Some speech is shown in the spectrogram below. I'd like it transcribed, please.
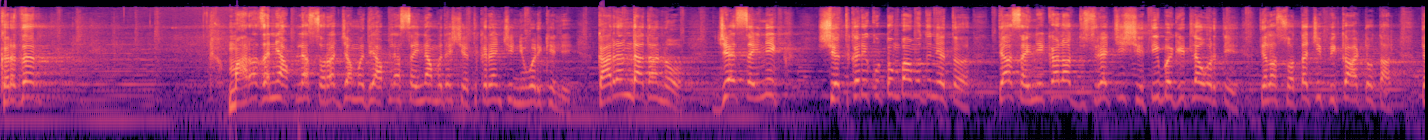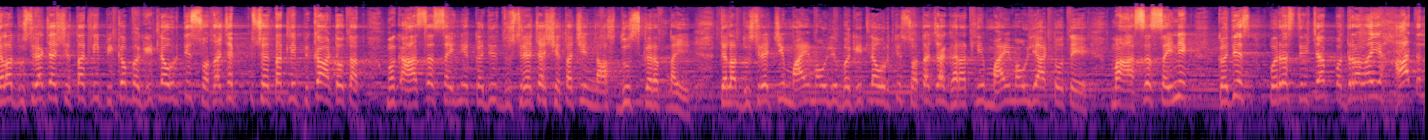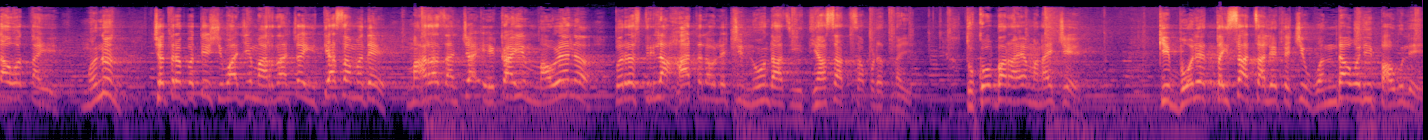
खरं तर महाराजांनी आपल्या स्वराज्यामध्ये आपल्या सैन्यामध्ये शेतकऱ्यांची निवड केली. कारण दादानो जे सैनिक शेतकरी कुटुंबामधून येतं. त्या सैनिकाला दुसऱ्याची शेती बघितल्यावरती त्याला स्वतःची पिकं आठवतात. त्याला दुसऱ्याच्या शेतातली पिकं बघितल्यावरती स्वतःच्या शेतातली पिकं आठवतात. मग असं सैनिक कधी दुसऱ्याच्या शेताची नासधूस करत नाही. त्याला दुसऱ्याची मायमाऊली बघितल्यावरती स्वतःच्या घरातली मायमाऊली आठवते. मग असं सैनिक कधीच परस्त्रीच्या पदरालाही हात लावत नाही. म्हणून छत्रपती शिवाजी महाराजांच्या इतिहासामध्ये महाराजांच्या एकाही मावळ्यानं परस्त्रीला हात लावल्याची नोंद आज इतिहासात सापडत नाही. तुकोबाराया म्हणायचे की बोले तैसा चाले त्याची वंदावली पाऊले.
